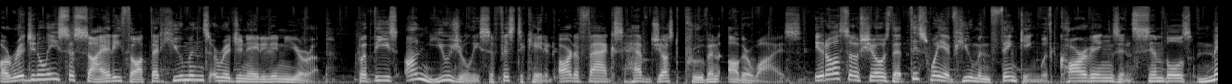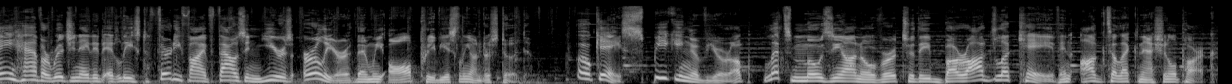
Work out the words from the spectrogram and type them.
Originally, society thought that humans originated in Europe. But these unusually sophisticated artifacts have just proven otherwise. It also shows that this way of human thinking with carvings and symbols may have originated at least 35,000 years earlier than we all previously understood. Okay, speaking of Europe, let's mosey on over to the Baradla Cave in Aggtelek National Park.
